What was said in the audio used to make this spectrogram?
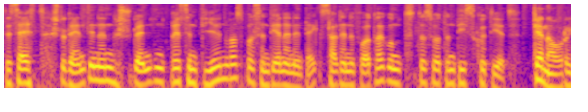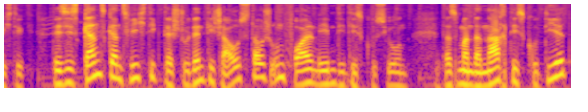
Das heißt, Studentinnen, Studenten präsentieren was, präsentieren einen Text, halten einen Vortrag und das wird dann diskutiert. Genau, richtig. Das ist ganz, ganz wichtig, der studentische Austausch und vor allem eben die Diskussion, dass man danach diskutiert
